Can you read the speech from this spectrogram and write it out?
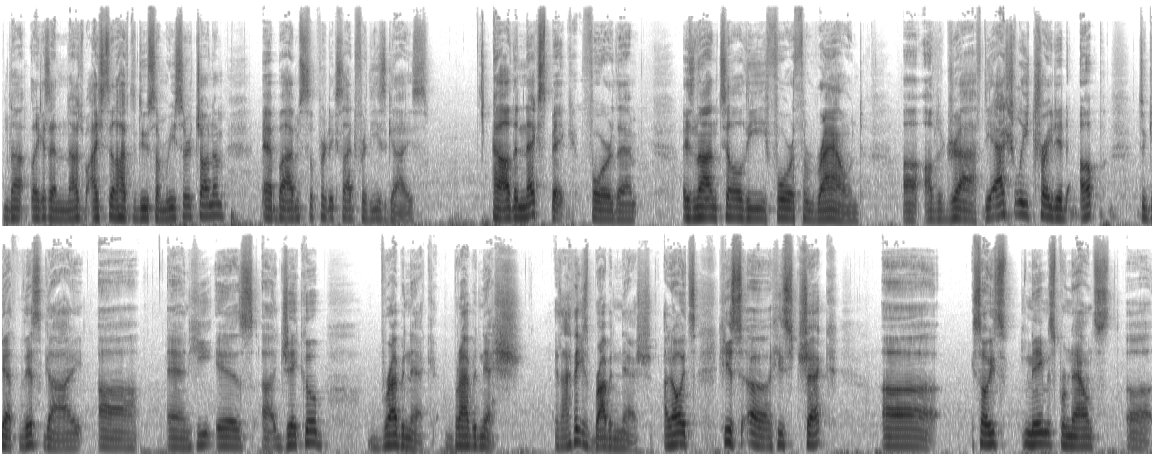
not like I said, I still have to do some research on him, uh, but I'm still pretty excited for these guys. Uh, the next pick for them is not until the fourth round uh, of the draft. They actually traded up to get this guy, uh, and he is uh, Jacob Brabenek. Brabenesh. I think it's Brabenesh. I know it's he's uh, he's Czech, uh, so his name is pronounced uh,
